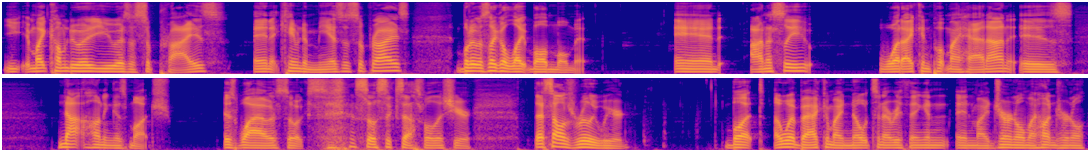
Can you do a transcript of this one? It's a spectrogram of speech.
you, it might come to you as a surprise, and it came to me as a surprise, but it was like a light bulb moment. And honestly, what I can put my hat on is not hunting as much is why I was so so successful this year. That sounds really weird. But I went back in my notes and everything and in my journal, my hunt journal.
